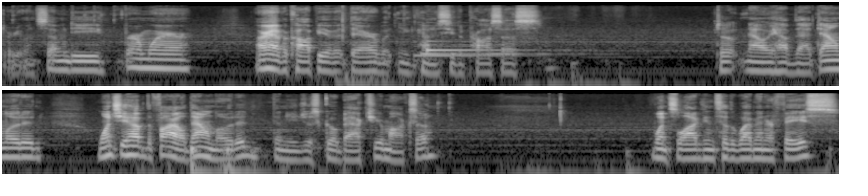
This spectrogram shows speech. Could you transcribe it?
3170 firmware. I have a copy of it there, but you can kind of see the process. So now we have that downloaded. Once you have the file downloaded, then you just go back to your Moxa. Once logged into the web interface,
